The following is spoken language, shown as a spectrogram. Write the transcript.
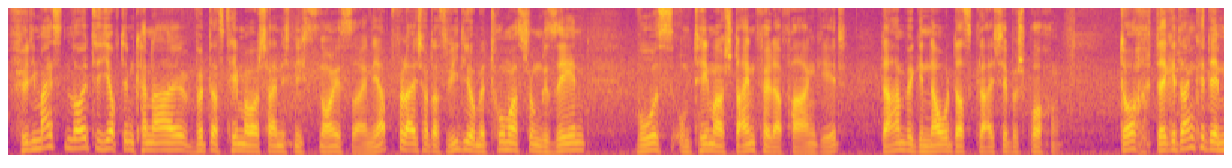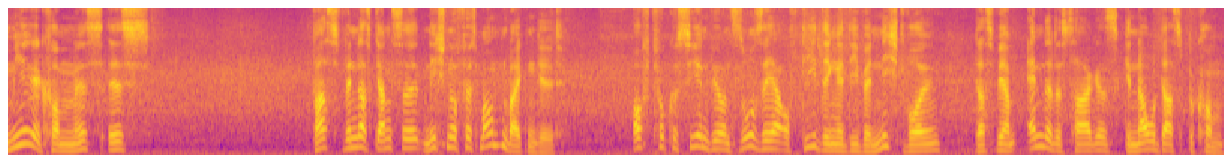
Für die meisten Leute hier auf dem Kanal wird das Thema wahrscheinlich nichts Neues sein. Ihr habt vielleicht auch das Video mit Thomas schon gesehen, wo es um Thema Steinfelderfahren geht. Da haben wir genau das gleiche besprochen. Doch der Gedanke, der mir gekommen ist, ist, was, wenn das Ganze nicht nur fürs Mountainbiken gilt? Oft fokussieren wir uns so sehr auf die Dinge, die wir nicht wollen, dass wir am Ende des Tages genau das bekommen.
